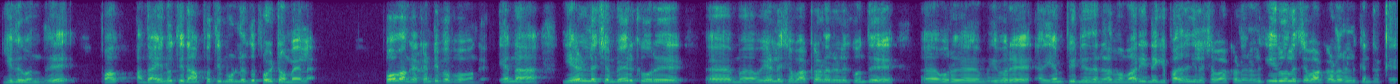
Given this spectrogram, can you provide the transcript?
இது வந்து அந்த ஐநூத்தி நாற்பத்தி மூணுல இருந்து போயிட்டோம் மேலே. போவாங்க கண்டிப்பாக போவாங்க. ஏன்னா ஏழு லட்சம் பேருக்கு ஒரு ஏழு லட்சம் வாக்காளர்களுக்கு வந்து ஒரு இவர் எம்பி நிலைமை மாதிரி இன்னைக்கு பதினஞ்சு லட்சம் வாக்காளர்களுக்கு இருபது லட்சம் வாக்காளர்களுக்கு இருக்கு.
